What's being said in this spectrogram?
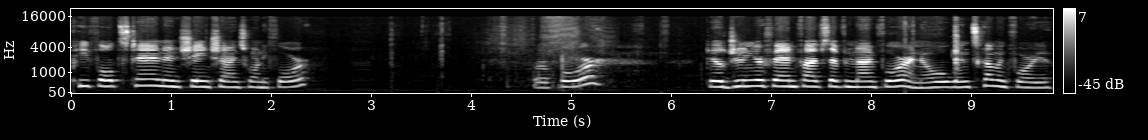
P Folds 10 and Shane Shine 24. Row 4. Dale Jr. Fan 5794. I know a win's coming for you.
